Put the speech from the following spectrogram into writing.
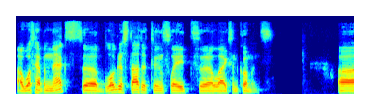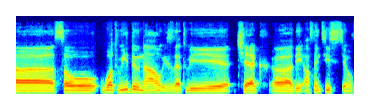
what happened next? bloggers started to inflate likes and comments uh, so what we do now is that we check uh, the authenticity of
